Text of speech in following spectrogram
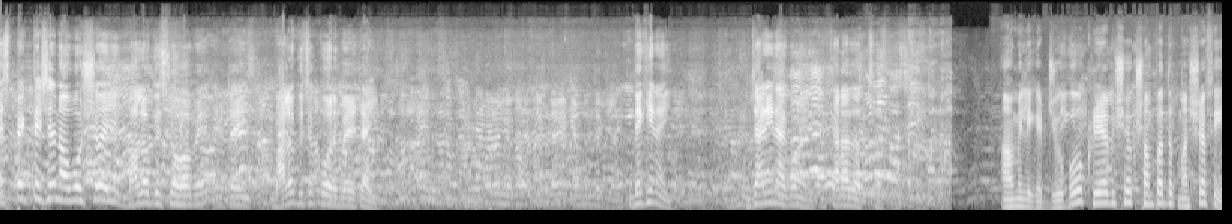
এক্সপেকটেশন অবশ্যই ভালো কিছু হবে এটাই ভালো কিছু করবে এটাই। দেখি নাই? জানি না কোন কারা যাচ্ছে। আওয়ামী লীগের যুব ও ক্রীড়া বিষয়ক সম্পাদক মাশরাফি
